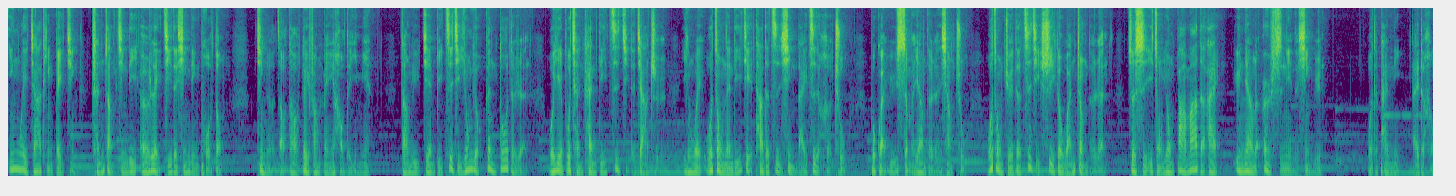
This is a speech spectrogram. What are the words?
因为家庭背景、成长经历而累积的心灵破洞，进而找到对方美好的一面。当遇见比自己拥有更多的人，我也不曾看低自己的价值，因为我总能理解他的自信来自何处。不管与什么样的人相处。我总觉得自己是一个完整的人，这是一种用爸妈的爱酝酿了二十年的幸运。我的叛逆来得很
